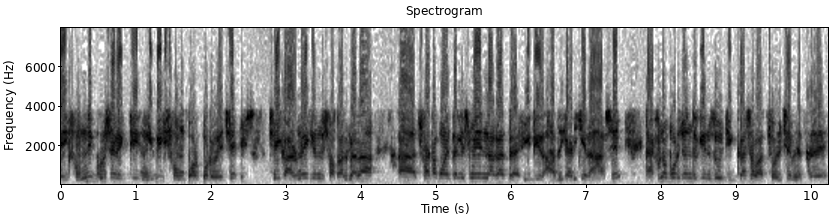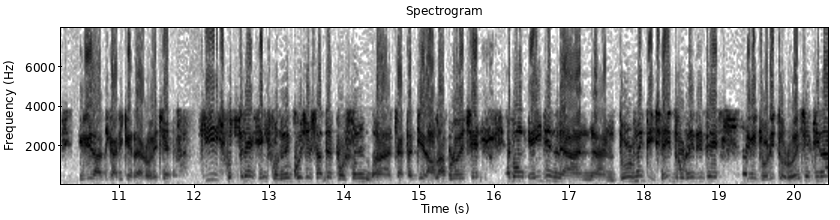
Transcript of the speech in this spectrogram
এই সন্দীপ ঘোষের একটি নিবিড় সম্পর্ক রয়েছে। সেই কারণেই কিন্তু সকালবেলা আহ, ছটা পঁয়তাল্লিশ মিনিট নাগাদ ইডির আধিকারিকেরা আসে এখনও পর্যন্ত কিন্তু জিজ্ঞাসাবাদ চলছে, ভেতরে ইডির আধিকারিকেরা রয়েছে। কি সূত্রে এই সন্দীপ ঘোষের সাথে প্রসূন চ্যাটার্জির আলাপ রয়েছে এবং এই যে দুর্নীতি, সেই দুর্নীতিতে তিনি জড়িত রয়েছে কিনা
